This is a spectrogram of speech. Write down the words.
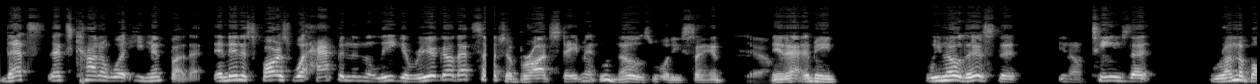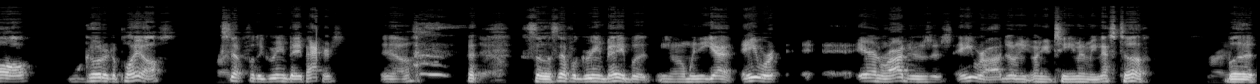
That's that's kind of what he meant by that. And then as far as what happened in the league a year ago, that's such a broad statement. Who knows what he's saying? Yeah. that, I mean, we know this that you know teams that run the ball will go to the playoffs, right. except for the Green Bay Packers. You know, yeah. so except for Green Bay, but you know when you got a Aaron Rodgers or A Rod on, on your team, I mean that's tough. Right. But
